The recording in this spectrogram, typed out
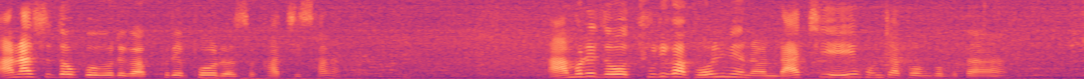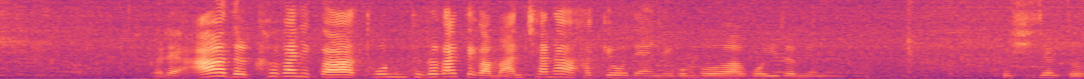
안 할 수도 없고 그래가 그래 벌어서 같이 살아. 아무래도 둘이가 벌면은 낫지 혼자 번 거보다. 그래 아들 커가니까 돈 들어갈 때가 많잖아 학교 다니고 뭐하고 이러면은 그 시절도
